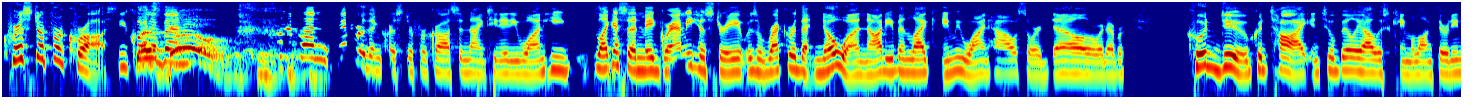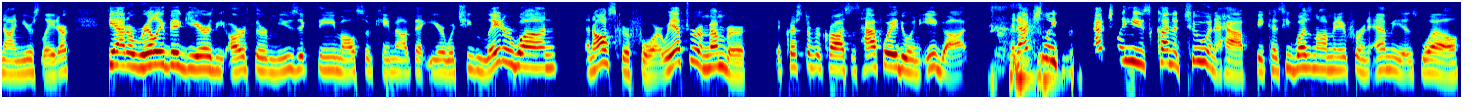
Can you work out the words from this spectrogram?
Christopher Cross. You could have been, could have been bigger than Christopher Cross in 1981. He, like I said, made Grammy history. It was a record that no one, not even like Amy Winehouse or Adele or whatever, could do, could tie until Billie Eilish came along 39 years later. He had a really big year. The Arthur music theme also came out that year, which he later won an Oscar for. We have to remember that Christopher Cross is halfway to an EGOT. And actually, actually, he's kind of two and a half because he was nominated for an Emmy as well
